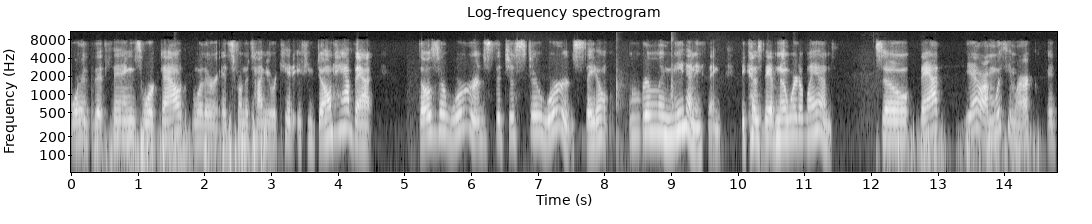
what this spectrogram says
or that things worked out, whether it's from the time you were a kid. If you don't have that, those are words that just are words. They don't really mean anything because they have nowhere to land. So that, yeah, I'm with you, Mark. It,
